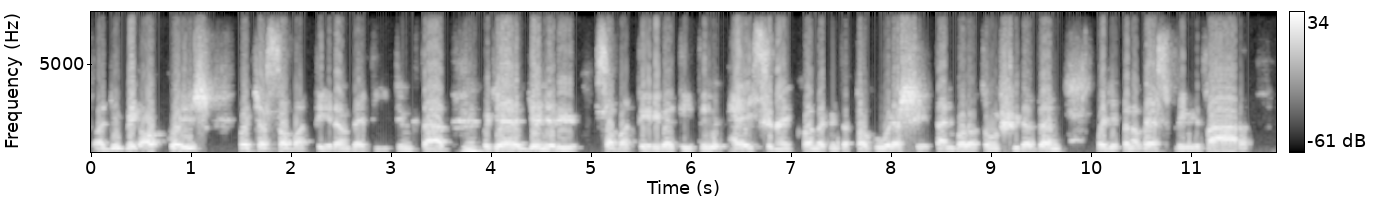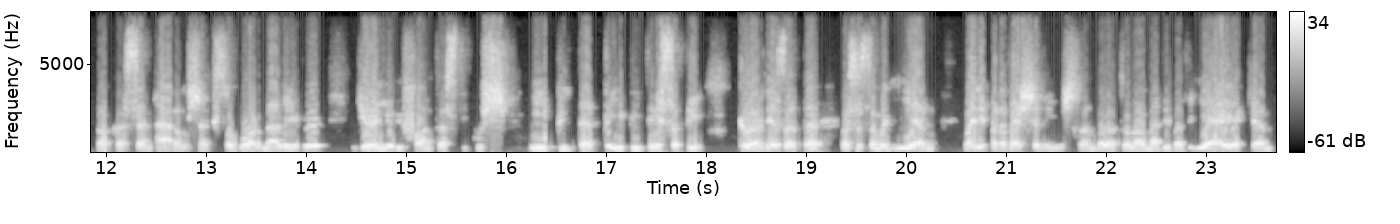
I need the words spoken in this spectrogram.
adjuk, még akkor is, hogyha szabadtéren vetítünk. Tehát hm. ugye gyönyörű szabadtéri vetítő helyszínek vannak, mint a Tagóra sétány Balatonfüreden, vagy éppen a Veszprémi vár, a Szent Háromság szobornál lévő gyönyörű, fantasztikus épített építészeti környezete. Azt hiszem, hogy ilyen, vagy éppen a Veselény is van Balatonalmádiban, ilyen helyeken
